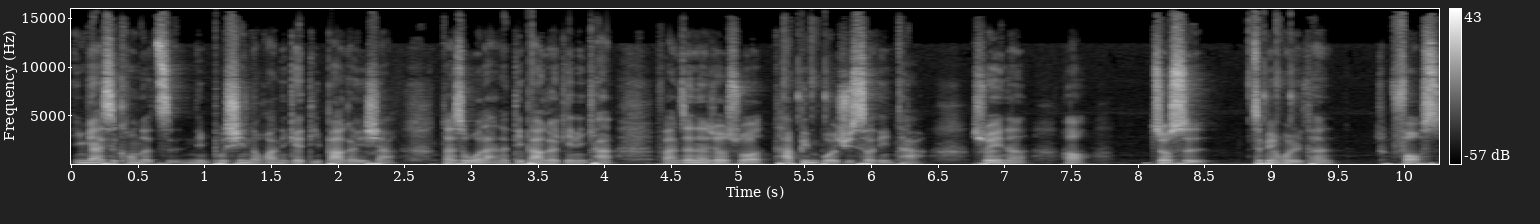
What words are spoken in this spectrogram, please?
应该是空的值。你不信的话，你可以 debug 一下，但是我懒得 debug 给你看，反正呢就是说它并不会去设定它，所以呢，好，就是这边会 return false，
